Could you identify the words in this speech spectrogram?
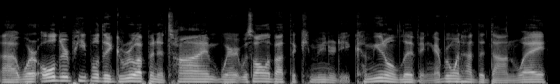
Uh, where older people they grew up in a time where it was all about the community, communal living. Everyone had the danwei.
